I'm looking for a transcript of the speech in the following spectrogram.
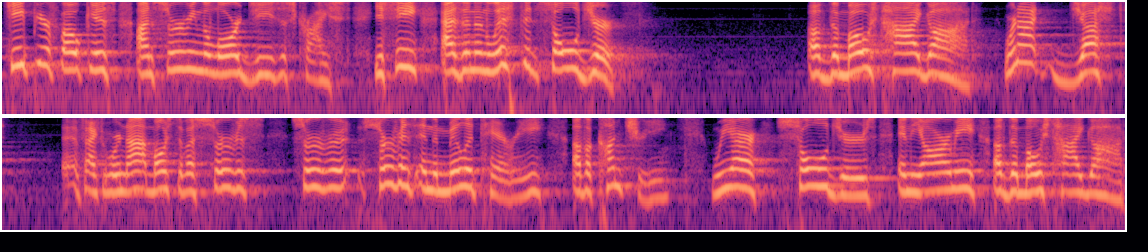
Keep your focus on serving the Lord Jesus Christ. You see, as an enlisted soldier, of the Most High God. We're not just, in fact, we're not, most of us, service, server, servants in the military of a country. We are soldiers in the army of the Most High God.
